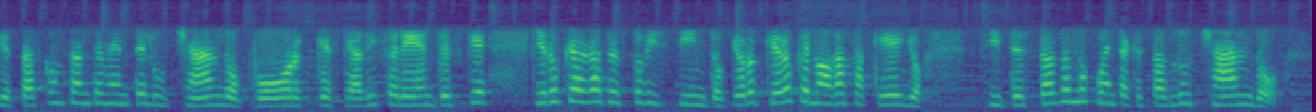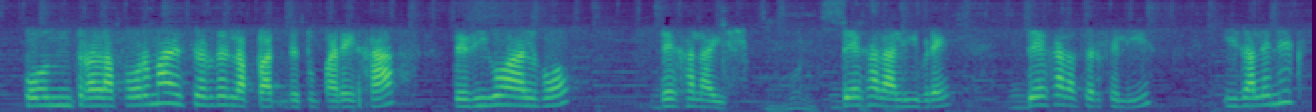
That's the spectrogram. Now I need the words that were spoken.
si estás constantemente luchando por que sea diferente, es que quiero que hagas esto distinto, quiero, quiero que no hagas aquello. Si te estás dando cuenta que estás luchando contra la forma de ser de, la, de tu pareja, te digo algo, déjala ir, déjala libre, déjala ser feliz y dale next,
